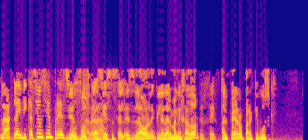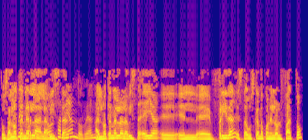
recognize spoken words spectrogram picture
La, la indicación siempre es sí, busca, busca, sí, esa es, el- es la orden que le da el manejador Perfecto. al perro para que busque. Entonces, al no tenerla a la vista, al no tenerla a la vista, ella, eh, el eh, Frida, está buscando con el olfato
